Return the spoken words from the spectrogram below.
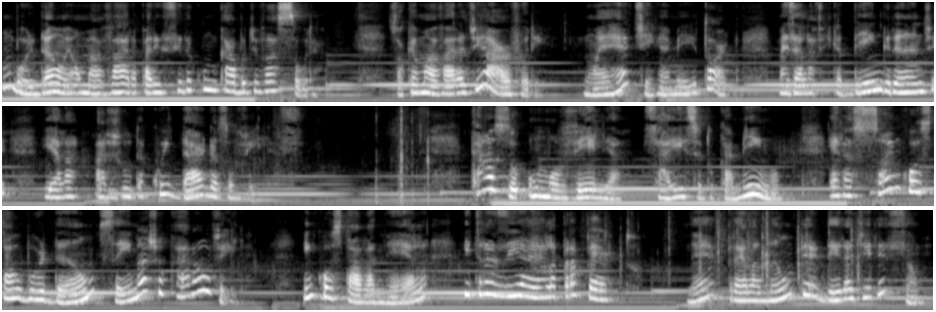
Um bordão é uma vara parecida com um cabo de vassoura, só que é uma vara de árvore, não é retinha, é meio torta, mas ela fica bem grande e ela ajuda a cuidar das ovelhas. Caso uma ovelha saísse do caminho, era só encostar o bordão sem machucar a ovelha. Encostava nela e trazia ela para perto, né? Para ela não perder a direção.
